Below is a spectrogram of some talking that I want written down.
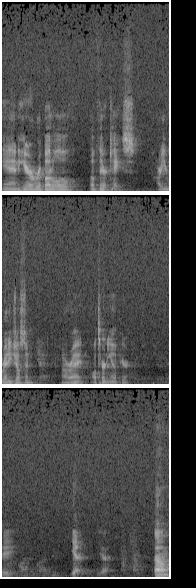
and hear a rebuttal of their case. Are you ready, Justin? Yeah. All right, I'll turn you up here. Hey. Yeah, yeah. Um,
